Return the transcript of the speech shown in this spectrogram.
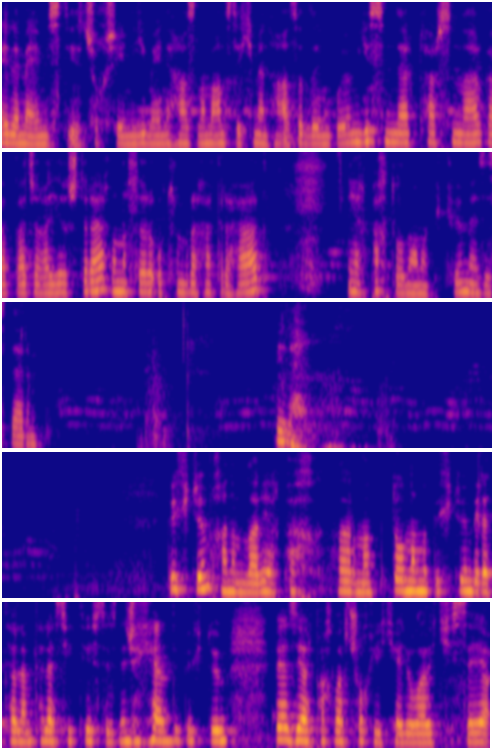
eləməyimi istəyir çox şeyini, yeməyini hazırlamağını istəyir ki, mən hazırlayım, qoyum, yesinlər, qutarsınlar, qab-qacağa yığışdıraq. Ondan sonra oturum rahat-rahat yarpaq dolmamı büküm, əzizlərim. Belə. Bükdüm xanımlar yarpaqlarımı, dolmamı bükdüm. Belə tələm tələsik tez-tez necə gəldi bükdüm. Bəzi yarpaqlar çox yekəli, onları iki hissəyə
